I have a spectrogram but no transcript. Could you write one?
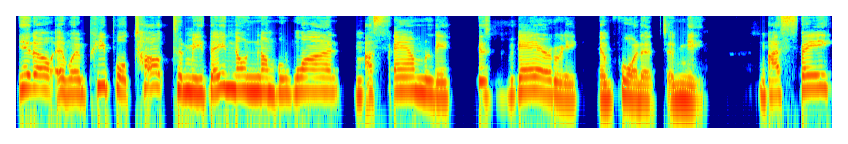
You know, and when people talk to me, they know number one, my family is very important to me. My faith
